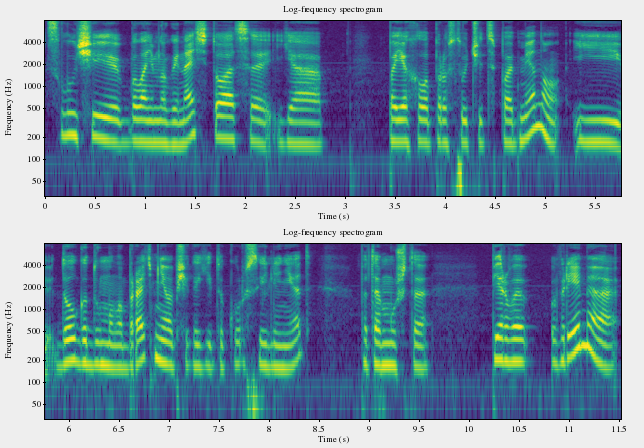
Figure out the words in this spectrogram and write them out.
случае была немного иная ситуация. Я поехала просто учиться по обмену и долго думала, брать мне вообще какие-то курсы или нет, потому что первое время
